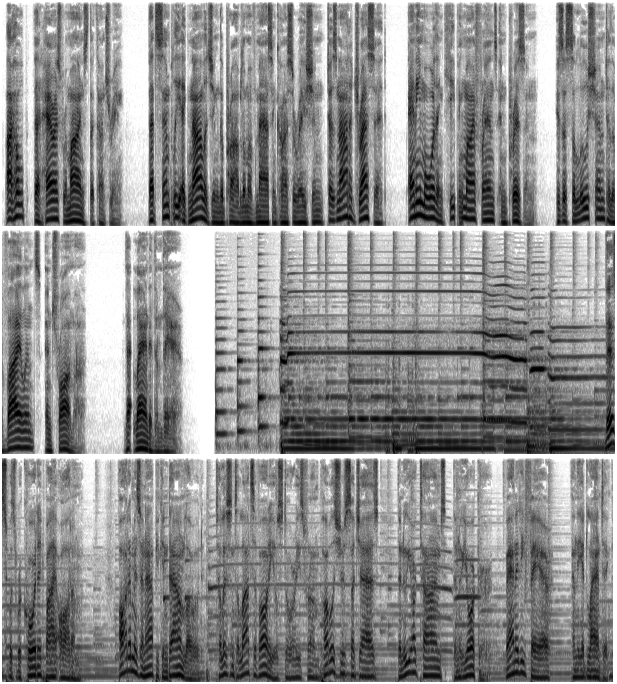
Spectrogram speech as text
I hope that Harris reminds the country that simply acknowledging the problem of mass incarceration does not address it any more than keeping my friends in prison is a solution to the violence and trauma that landed them there. This was recorded by Audm. Audm is an app you can download to listen to lots of audio stories from publishers such as The New York Times, The New Yorker, Vanity Fair, and The Atlantic.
